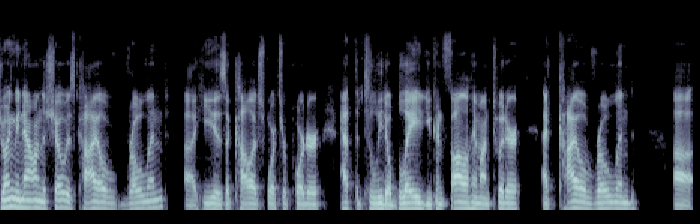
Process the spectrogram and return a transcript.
Joining me now on the show is Kyle Rowland. Uh, he is a college sports reporter at the Toledo Blade. You can follow him on Twitter at Kyle Rowland uh,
